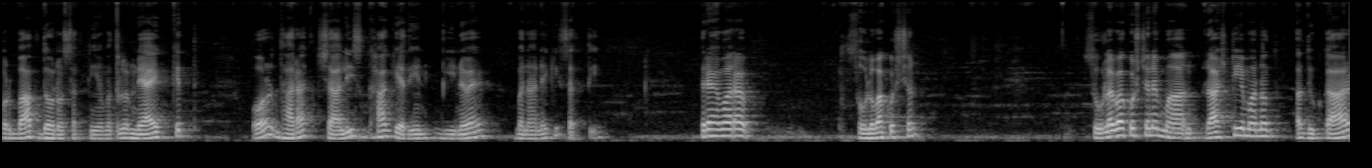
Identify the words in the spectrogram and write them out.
और बाप दोनों शक्तियाँ मतलब न्यायिक और धारा चालीस खा के अधीन विनिमय बनाने की शक्ति। फिर हमारा सोलहवा क्वेश्चन सोलहवा क्वेश्चन है मान राष्ट्रीय मानव अधिकार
